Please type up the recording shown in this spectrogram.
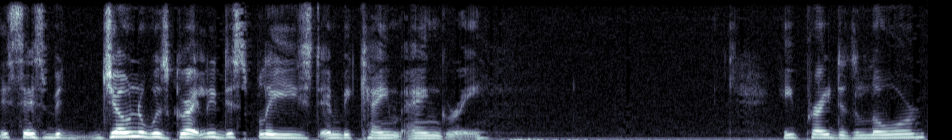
It says, But Jonah was greatly displeased and became angry. He prayed to the Lord,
